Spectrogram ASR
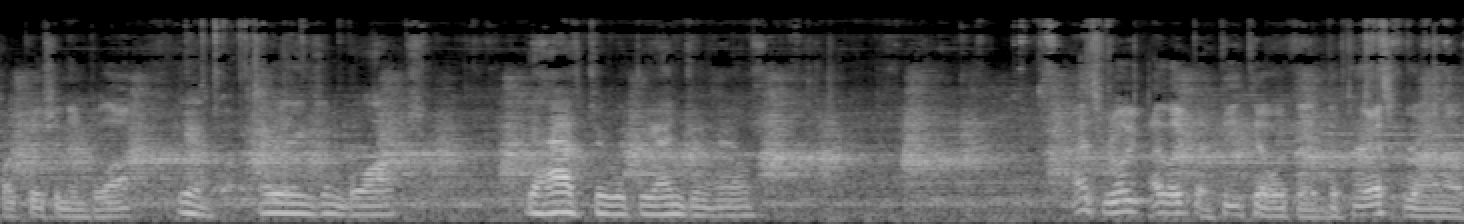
partition and block? Yeah, everything's in blocks. You have to with the engine rails. That's really, I like that detail with the, the brass growing up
